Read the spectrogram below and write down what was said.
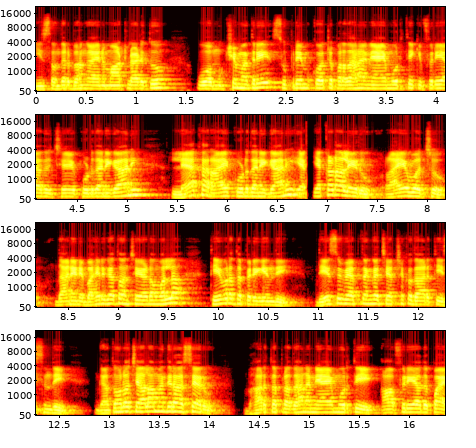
ఈ సందర్భంగా ఆయన మాట్లాడుతూ ఓ ముఖ్యమంత్రి సుప్రీంకోర్టు ప్రధాన న్యాయమూర్తికి ఫిర్యాదు చేయకూడదని కానీ లేఖ రాయకూడదని కానీ ఎక్కడా లేదు రాయవచ్చు. దానిని బహిర్గతం చేయడం వల్ల తీవ్రత పెరిగింది. దేశవ్యాప్తంగా చర్చకు దారితీసింది. గతంలో చాలామంది రాశారు భారత ప్రధాన న్యాయమూర్తి ఆ ఫిర్యాదుపై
